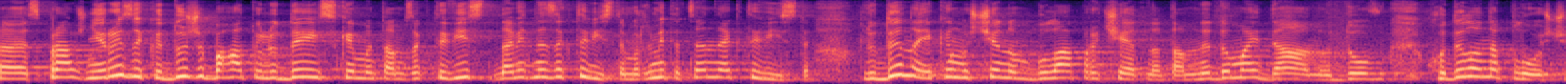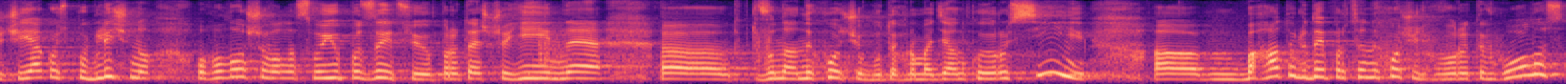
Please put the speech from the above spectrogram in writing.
е, справжні ризики. Дуже багато людей, з ким там з активіст, навіть не з активістами, розумієте, це не активісти. Людина якимось чином була причетна там не до майдану, до ходила на площу, чи якось публічно оголошувала свою позицію про те, що їй не е, тобто вона не хоче бути громадянкою Росії. Е, багато людей про це не хочуть говорити вголос.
